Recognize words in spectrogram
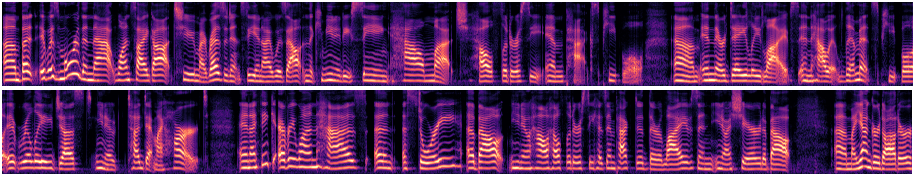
Um, but it was more than that once I got to my residency and I was out in the community seeing how much health literacy impacts people um, in their daily lives and how it limits people. It really just, you know, tugged at my heart. And I think everyone has a, a story about, you know, how health literacy has impacted their lives. And, you know, I shared about uh, my younger daughter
